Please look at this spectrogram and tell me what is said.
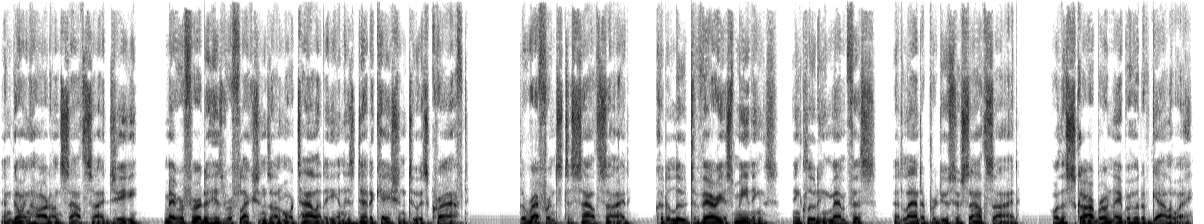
and going hard on Southside G may refer to his reflections on mortality and his dedication to his craft. The reference to Southside could allude to various meanings, including Memphis, Atlanta producer Southside, or the Scarborough neighborhood of Galloway.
